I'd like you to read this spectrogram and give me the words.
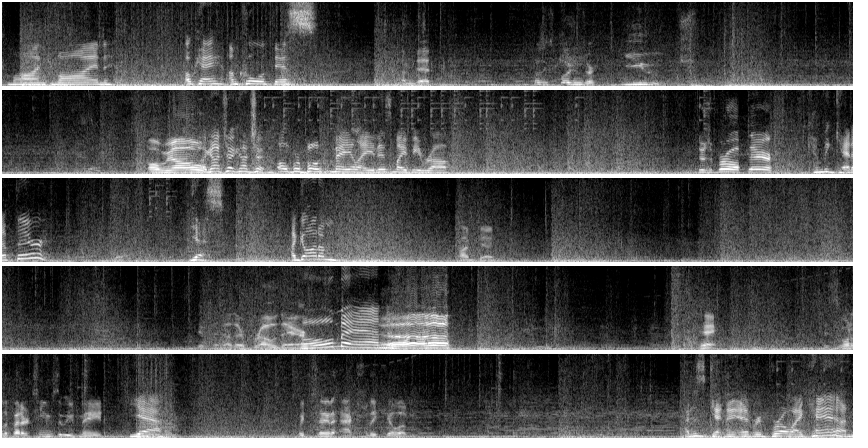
Come on, come on. Okay, I'm cool with this. I'm dead. Those explosions are huge. Oh no! I gotcha, I gotcha. Oh, we're both melee. This might be rough. There's a bro up there. Can we get up there? Yes. I got him. I'm dead. Another bro there. Oh, man. Ah! Okay. This is one of the better teams that we've made. Yeah. We just need to actually kill him. I'm just getting every bro I can.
